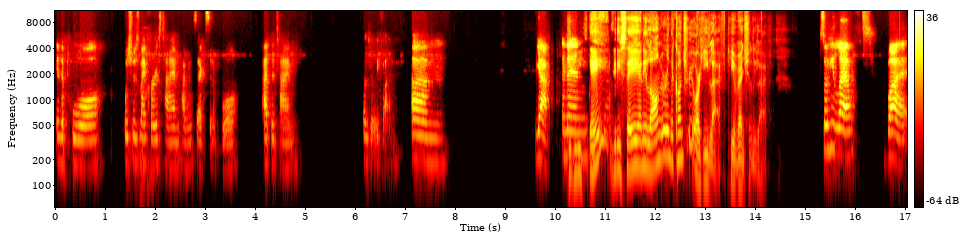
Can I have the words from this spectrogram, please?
in the pool, which was my first time having sex in a pool at the time. That was really fun. Um yeah. And Did he stay? Did he stay any longer in the country, or he left? He eventually left. so he left, but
